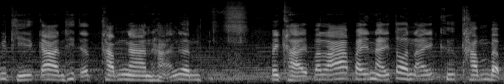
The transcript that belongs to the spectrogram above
วิธีการที่จะทำงานหาเงิน ไปขายปลาร้าไปไหนตอนไหน คือทำแบบ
